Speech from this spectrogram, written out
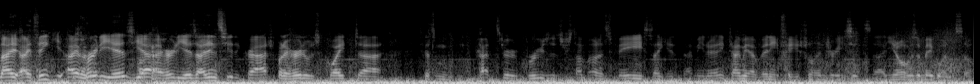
I, I think I heard he is. Yeah, okay. I heard he is. I didn't see the crash, but I heard it was quite. Uh, he's got some cuts or bruises or something on his face. Like, I mean, anytime you have any facial injuries, it's uh, you know it was a big one. So.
